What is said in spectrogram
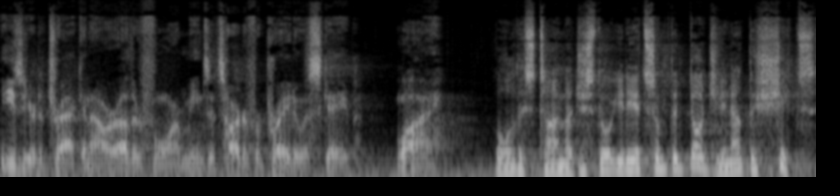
Easier to track in our other form means it's harder for prey to escape. Why? All this time I just thought you'd ate something dodgy and had the shits.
